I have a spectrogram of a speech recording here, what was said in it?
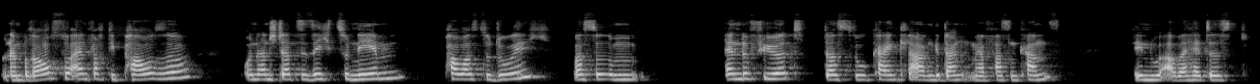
Und dann brauchst du einfach die Pause. Und anstatt sie sich zu nehmen, powerst du durch, was zum Ende führt, dass du keinen klaren Gedanken mehr fassen kannst, den du aber hättest,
